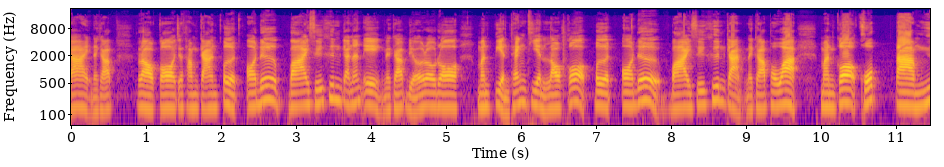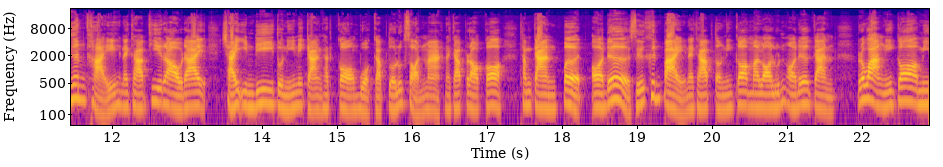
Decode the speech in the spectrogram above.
ได้นะครับ เราก็จะทำการเปิดออเดอร์ buy ซื้อขึ้นกันนั่นเองนะครับ เดี๋ยวเรารอมันเปลี่ยนแท่งเทียน เราก็เปิดออเดอร์ buy ซื้อขึ้นกันนะครับ เพราะว่ามันก็ครบ ตามเงื่อนไขนะครับที่เราได้ใช้อินดี้ตัวนี้ในการคัดกรองบวกกับตัวลูกศรมานะครับเราก็ทำการเปิดออเดอร์ซื้อขึ้นไปนะครับตรงนี้ก็มารอลุ้นออเดอร์กัน ระหว่างนี้ก็มี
